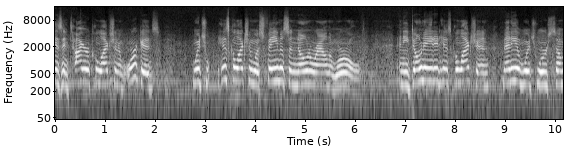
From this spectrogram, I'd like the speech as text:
his entire collection of orchids, which his collection was famous and known around the world. And he donated his collection, many of which were some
